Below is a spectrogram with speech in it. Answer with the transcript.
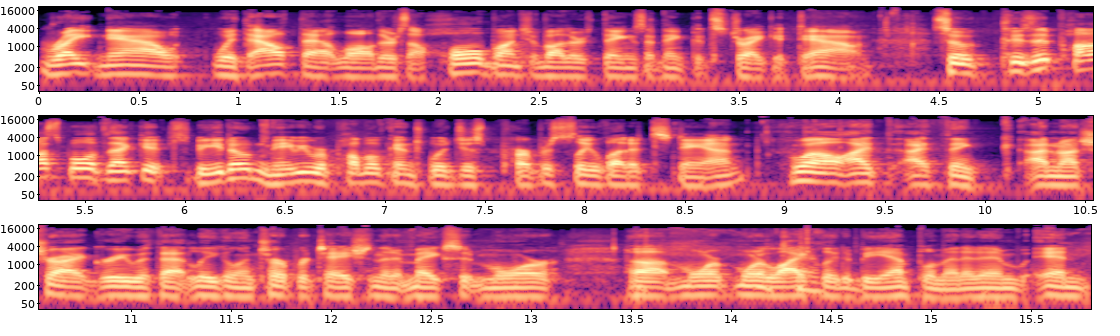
right now, without that law, there's a whole bunch of other things I think could strike it down. So, is it possible if that gets vetoed, maybe Republicans would just purposely let it stand? Well, I, I think I'm not sure I agree with that legal interpretation that it makes it more uh, more more likely to be implemented, and and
